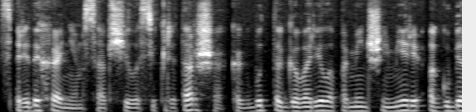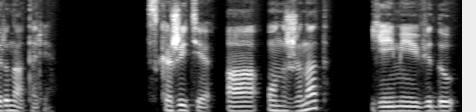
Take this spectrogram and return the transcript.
с придыханием сообщила секретарша, как будто говорила по меньшей мере о губернаторе. «Скажите, а он женат? Я имею в виду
